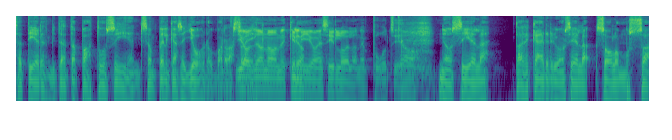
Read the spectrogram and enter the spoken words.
sä tiedät, mitä tapahtuu siihen. Se on pelkään se johdon varassa. Joo, se on, on ne Kemijoen silloilla ne puut. Joo. Ne on siellä. tai se kärry on siellä solmussa.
